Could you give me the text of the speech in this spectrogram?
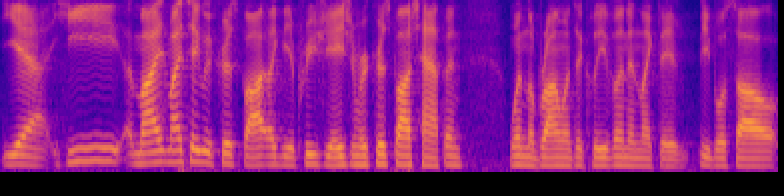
Yeah, he my my take with Chris Bosh, like the appreciation for Chris Bosh happened when LeBron went to Cleveland and like they people saw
